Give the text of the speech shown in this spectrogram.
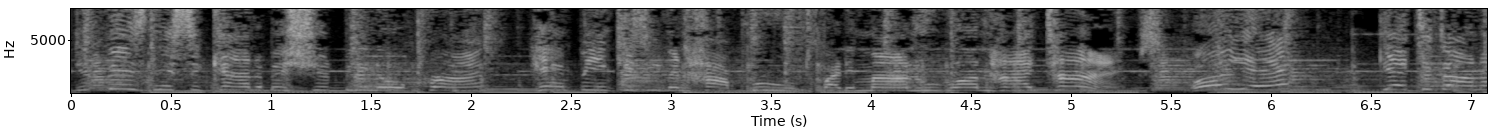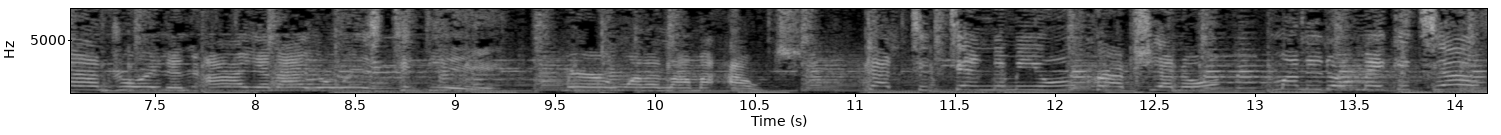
The business of cannabis should be no crime. Hemp Inc. is even hot proved by the man who run high times. Oh yeah? Get it on Android and I and iOS today. Marijuana Llama out. Got to tend to me own crops, you know. Money don't make itself.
